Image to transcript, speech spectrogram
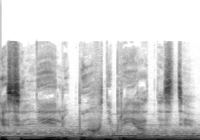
Я сильнее любых неприятностей.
